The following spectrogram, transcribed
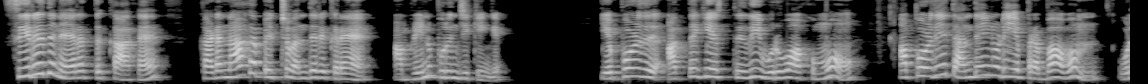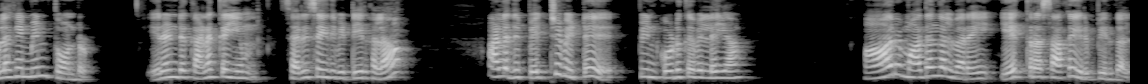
சிறிது நேரத்துக்காக கடனாக பெற்று வந்திருக்கிறேன் அப்படின்னு புரிஞ்சிக்கிங்க. எப்பொழுது அத்தகைய ஸ்திதி உருவாகுமோ அப்பொழுதே தந்தையினுடைய பிரபாவம் உலகின் மின் தோன்றும். இரண்டு கணக்கையும் சரி செய்து விட்டீர்களா? அல்லது பெற்றுவிட்டு பின் கொடுக்கவில்லையா? ஆறு மாதங்கள் வரை ஏக்ரஸாக இருப்பீர்கள்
